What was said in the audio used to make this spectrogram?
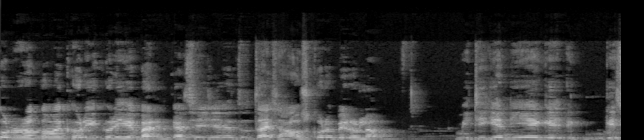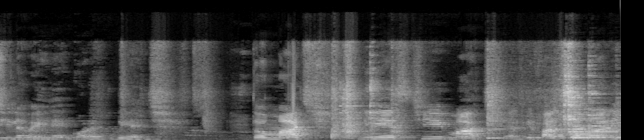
কোনো রকমে খড়িয়ে খড়িয়ে বাড়ির কাছে যেহেতু তাই সাহস করে বেরোলাম। মিটিকে নিয়ে গেছিলাম, এই রে কড়াই পুড়ে যাচ্ছে। তো মাছ নিয়ে এসেছি, মাছ, আজকে ফার্স্ট জানুয়ারি।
